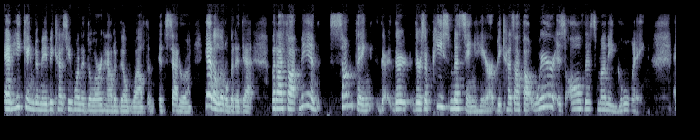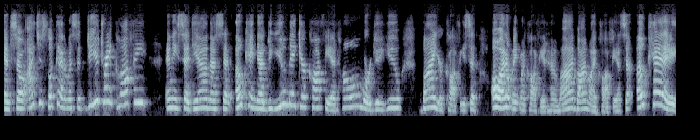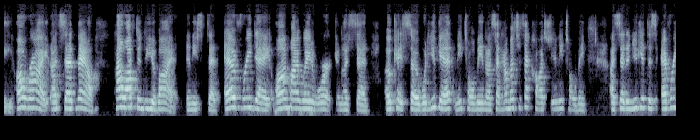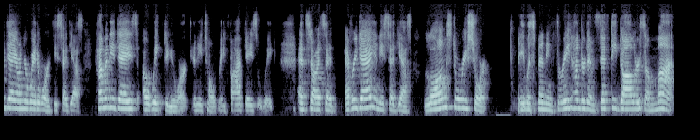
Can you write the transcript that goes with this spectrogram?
And he came to me because he wanted to learn how to build wealth, and etc. He had a little bit of debt, but I thought, man, something there, there there's a piece missing here because I thought, where is all this money going? And so I just looked at him. I said, "Do you drink coffee?" And he said, Yeah. And I said, Okay, now do you make your coffee at home or do you buy your coffee? He said, Oh, I don't make my coffee at home. I buy my coffee. I said, Okay, all right. I said, Now, how often do you buy it? And he said, Every day on my way to work. And I said, Okay, so what do you get? And he told me, and I said, How much does that cost you? And he told me, I said, And you get this every day on your way to work? He said, Yes. How many days a week do you work? And he told me, Five days a week. And so I said, Every day? And he said, Yes. Long story short, he was spending $350 a month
